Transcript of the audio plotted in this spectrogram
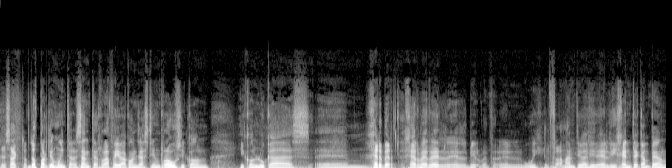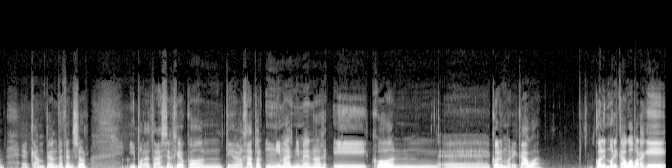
Exacto. Dos partidos muy interesantes. Rafa iba con Justin Rose y con, y con Lucas eh, Herbert, Herbert, el, el- uy, el flamante, iba a decir, el vigente campeón, el campeón defensor. Y por detrás Sergio con Tigre Hatton, ni más ni menos, y con eh, Colin Morikawa. Colin Morikawa por aquí,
